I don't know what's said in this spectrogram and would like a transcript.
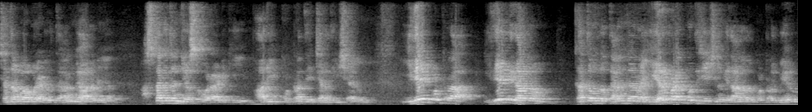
చంద్రబాబు నాయుడు తెలంగాణని హస్తగతం చేసుకోవడానికి భారీ కుట్ర తీ- చెరదీశారు ఇదే కుట్ర ఇదే విధానం గతంలో తెలంగాణ ఏర్పడకముందు చేసిన విధానాల కుట్రలు వేరు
